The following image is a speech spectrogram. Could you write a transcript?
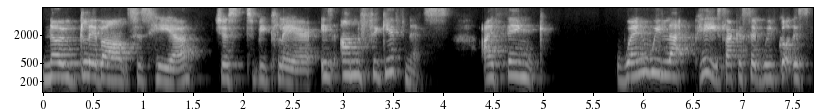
no glib answers here just to be clear, is unforgiveness. I think when we lack peace, like I said, we've got this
